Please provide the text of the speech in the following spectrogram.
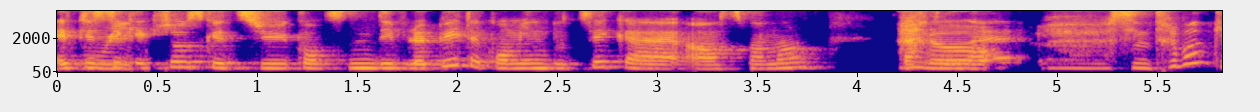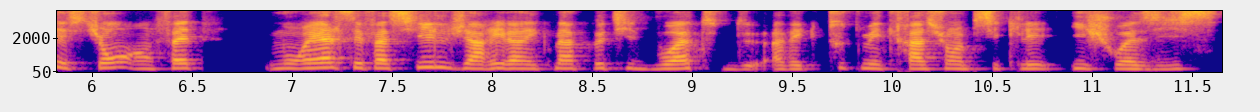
Est-ce que c'est quelque chose que tu continues de développer? Tu as combien de boutiques euh, en ce moment? Alors, c'est une très bonne question en fait. Montréal, c'est facile. J'arrive avec ma petite boîte, avec toutes mes créations upcyclées. Ils choisissent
